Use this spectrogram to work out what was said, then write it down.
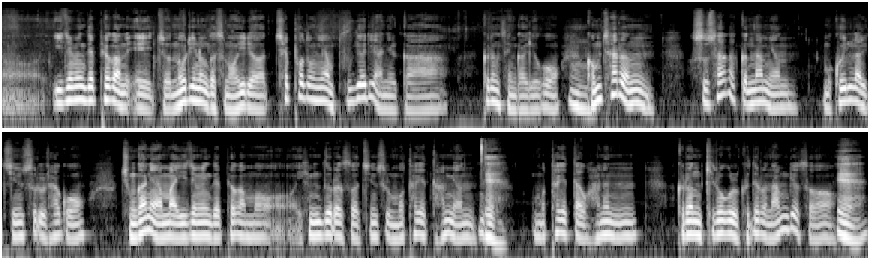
어, 이재명 대표가 저 노리는 것은 오히려 체포동의안 부결이 아닐까 그런 생각이고 음. 검찰은 수사가 끝나면 뭐 9일날 진술을 하고 중간에 아마 이재명 대표가 뭐 힘들어서 진술 못하겠다 하면 네. 못하겠다고 하는 그런 기록을 그대로 남겨서 예.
